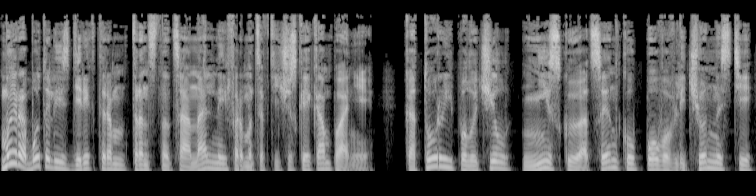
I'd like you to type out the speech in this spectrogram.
мы работали с директором транснациональной фармацевтической компании, который получил низкую оценку по вовлеченности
